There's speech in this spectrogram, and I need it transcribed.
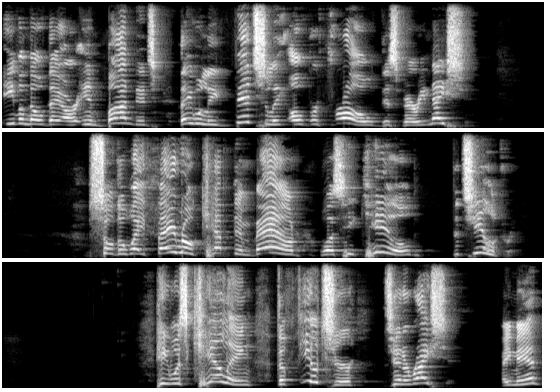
even though they are in bondage, they will eventually overthrow this very nation. So the way Pharaoh kept them bound was he killed the children. He was killing the future generation. Amen?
